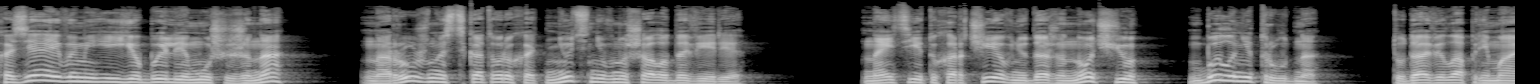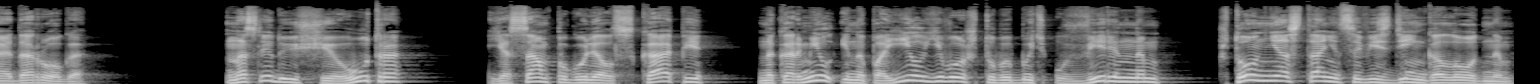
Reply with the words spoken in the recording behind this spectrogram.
Хозяевами ее были муж и жена, наружность которых отнюдь не внушала доверия. Найти эту харчевню даже ночью было нетрудно. Туда вела прямая дорога. На следующее утро я сам погулял с Капи, накормил и напоил его, чтобы быть уверенным, что он не останется весь день голодным.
